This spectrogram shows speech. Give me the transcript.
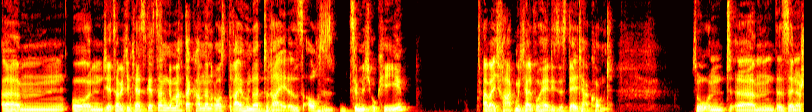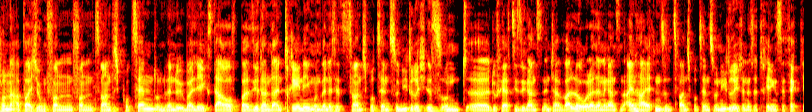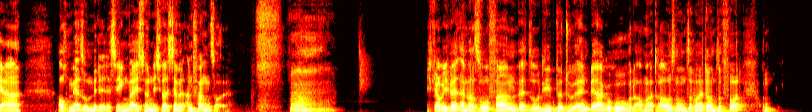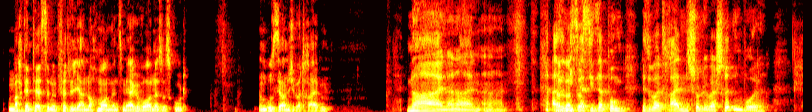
Ähm, und jetzt habe ich den Test gestern gemacht, da kam dann raus 303. Das ist auch ziemlich okay. Aber ich frage mich halt, woher dieses Delta kommt. So, und ähm, das ist dann ja schon eine Abweichung von, von 20 Prozent. Und wenn du überlegst, darauf basiert dann dein Training und wenn es jetzt 20 Prozent zu niedrig ist und äh, du fährst diese ganzen Intervalle oder deine ganzen Einheiten sind 20 Prozent zu niedrig, dann ist der Trainingseffekt ja auch mehr so Mittel. Deswegen weiß ich noch nicht, was ich damit anfangen soll. Hm. Ich glaube, ich werde einfach so fahren, werde so die virtuellen Berge hoch oder auch mal draußen und so weiter und so fort und mache den Test in einem Vierteljahr nochmal und wenn es mehr geworden ist, ist gut. Man muss es ja auch nicht übertreiben. Nein, nein, nein, nein. Also, also nicht, dass dieser Punkt des Übertreibens schon überschritten wurde.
